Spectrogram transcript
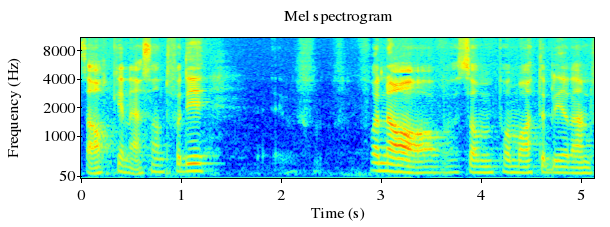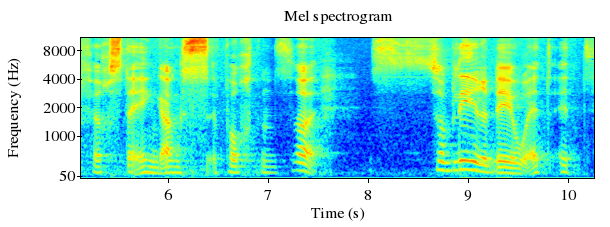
sakene. Sant? Fordi for Nav, som på en måte blir den første inngangsporten, så, så blir det jo et, et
